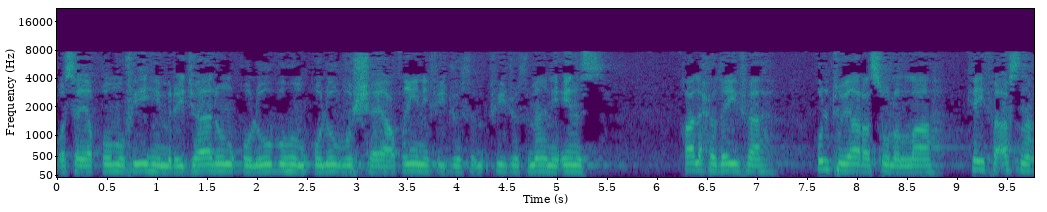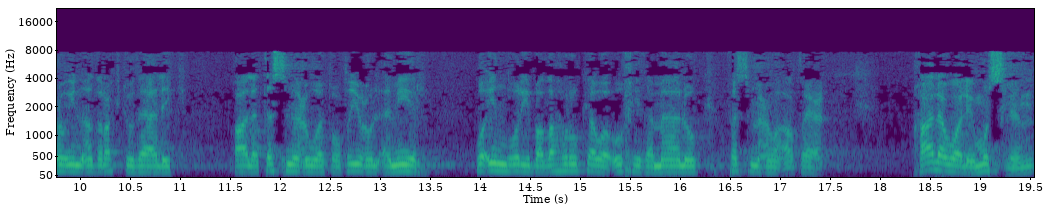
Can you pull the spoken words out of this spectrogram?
وسيقوم فيهم رجال قلوبهم قلوب الشياطين في, في جثمان إنس. قال حذيفة قلت يا رسول الله كيف أصنع إن أدركت ذلك؟ قال تسمع وتطيع الأمير وإن ضرب ظهرك وأخذ مالك فاسمع وأطع. قال ولمسلم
